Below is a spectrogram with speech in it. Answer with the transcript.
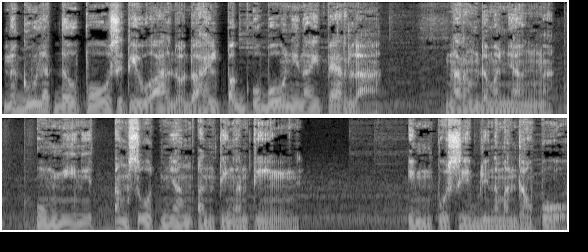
Nagulat daw po si Tio Aldo dahil pag-ubo ni Nay Perla, naramdaman niyang uminit ang suot niyang anting-anting. Imposible naman daw po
